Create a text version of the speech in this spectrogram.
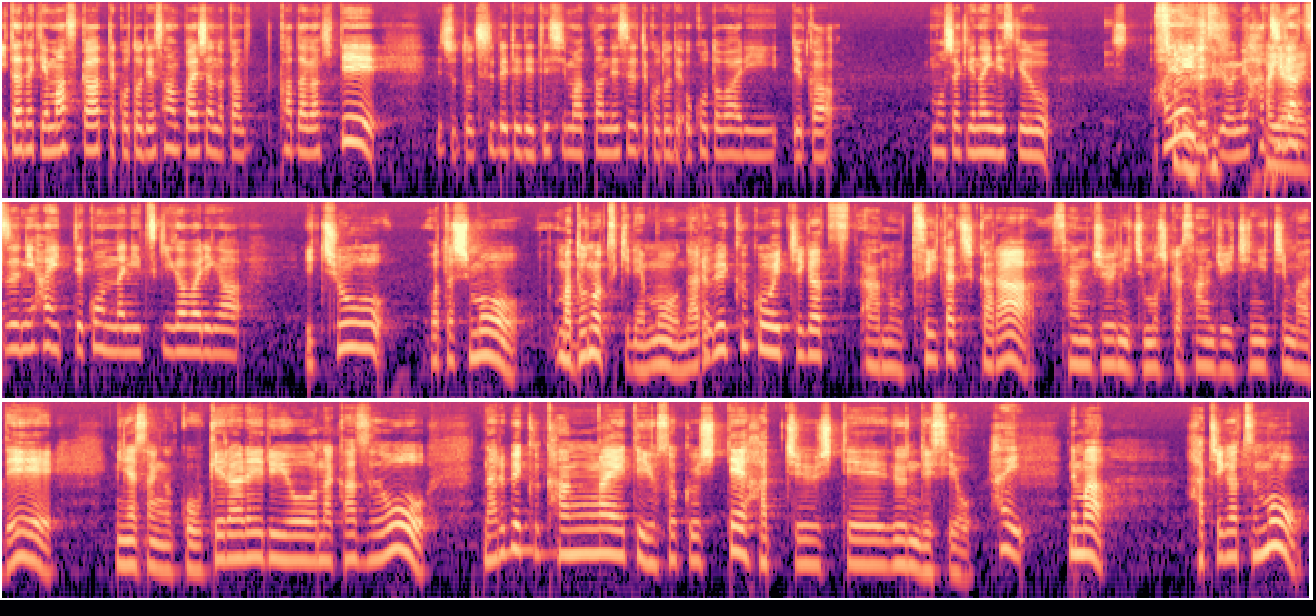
いただけますかってことで参拝者のか方が来てでちょっと全て出てしまったんですってことでお断りっていうか申し訳ないんですけど早いですよね。8そうです早い。月に入ってこんなに月替わりが。一応私もまあ、どの月でもなるべくこう1月、あの1日から30日もしくは31日まで皆さんがこう受けられるような数をなるべく考えて予測して発注してるんですよ。はい。でまあ8月も、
